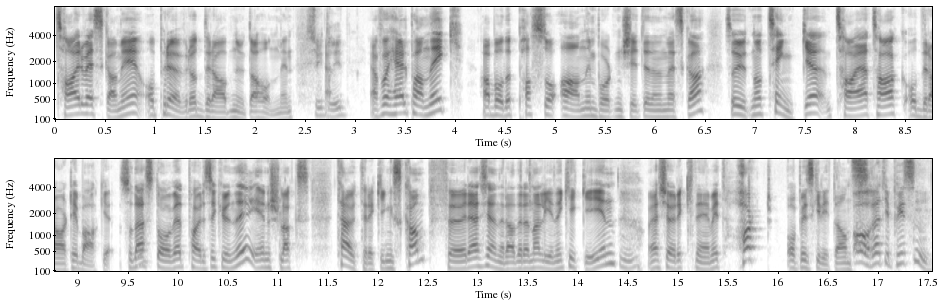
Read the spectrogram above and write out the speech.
tar veska mi og prøver å dra den ut av hånden min. Sykt drit. Jeg får helt panikk, har både pass og annen important shit i den veska, så uten å tenke tar jeg tak og drar tilbake. Så der står vi et par sekunder i en slags tautrekkingskamp før jeg kjenner adrenalinet kicke inn, og jeg kjører kneet mitt hardt opp i skrittet hans. Å, rett i pissen.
